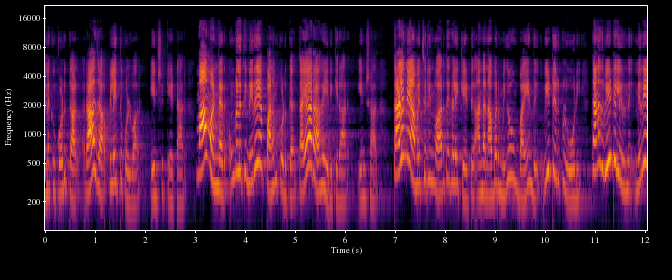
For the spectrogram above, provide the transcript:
எனக்கு கொடுத்தால் ராஜா பிழைத்துக் கொள்வார் என்று கேட்டார். மாமன்னர் உங்களுக்கு நிறைய பணம் கொடுக்க தயாராக இருக்கிறார் என்றார். தலைமை அமைச்சரின் வார்த்தைகளை கேட்டு அந்த நபர் மிகவும் பயந்து வீட்டிற்குள் ஓடி தனது வீட்டிலிருந்து நிறைய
